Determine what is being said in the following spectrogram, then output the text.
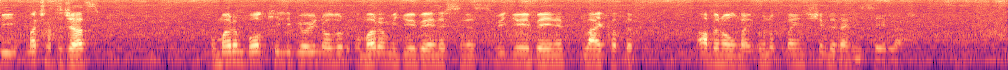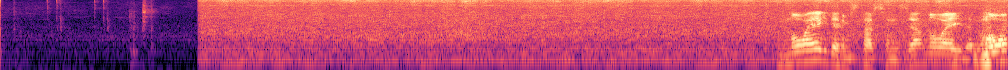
bir maç atacağız. Umarım bol killi bir oyun olur. Umarım videoyu beğenirsiniz. Videoyu beğenip like atıp abone olmayı unutmayın. Şimdiden iyi seyirler. Nova'ya gidelim isterseniz ya. Nova'ya gidelim. Nova.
